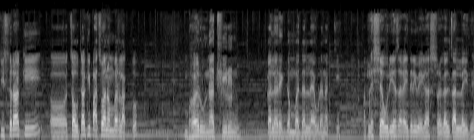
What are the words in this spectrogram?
तिसरा की चौथा की पाचवा नंबर लागतो. भर उन्हात फिरून कलर एकदम बदलला एवढं नक्की. आपल्या शौर्याचा काहीतरी वेगळा स्ट्रगल चालला इथे.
